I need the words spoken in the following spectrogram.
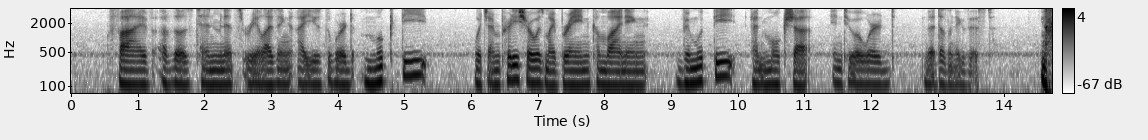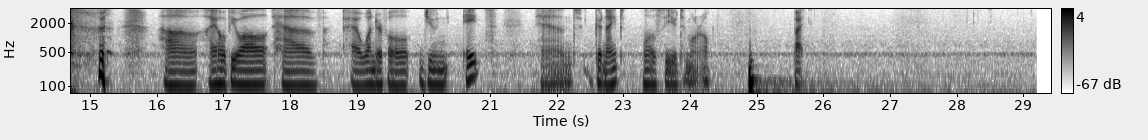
five of those 10 minutes realizing I used the word mukti, which I'm pretty sure was my brain combining vimutti and moksha into a word that doesn't exist. uh, I hope you all have a wonderful June 8th and good night. We'll see you tomorrow.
